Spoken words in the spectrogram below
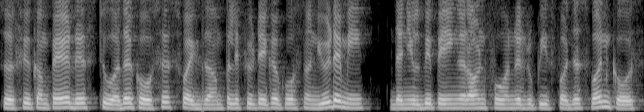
So if you compare this to other courses, for example, if you take a course on Udemy, then you'll be paying around 400 rupees for just one course.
